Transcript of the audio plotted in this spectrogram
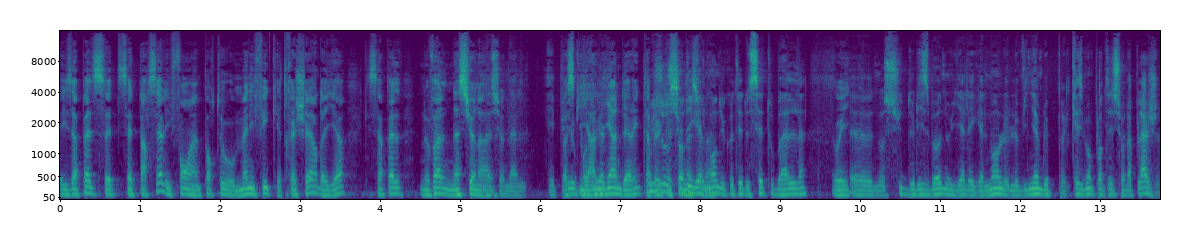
Et ils appellent cette, parcelle, ils font un porto magnifique et très cher d'ailleurs, qui s'appelle Noval national. Et puis Parce qu'il y a un lien direct avec plus le sud national. également, du côté de Setúbal, Oui. euh, au sud de Lisbonne, où il y a également le, le vignoble quasiment planté sur la plage.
